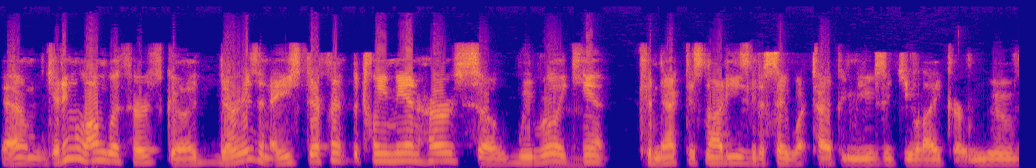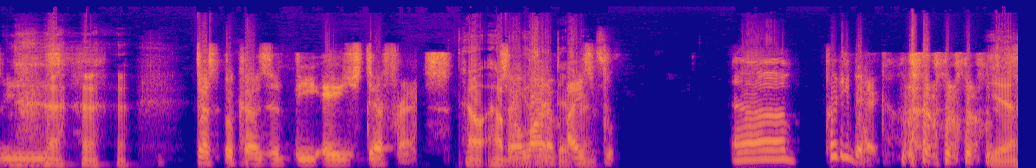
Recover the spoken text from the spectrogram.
And getting along with her is good. There is an age difference between me and her, so we really can't connect. It's not easy to say what type of music you like or movies just because of the age difference. how how so a big is lot that of difference? ice, uh, pretty big. yeah.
